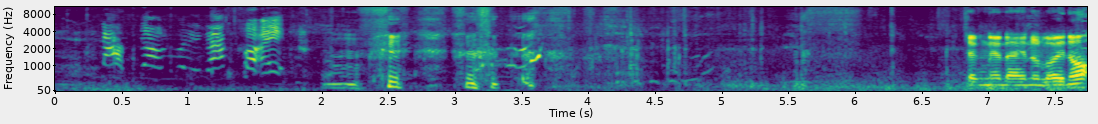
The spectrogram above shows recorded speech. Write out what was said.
อืม จังแนวใดเนาะร้อยเนาะ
